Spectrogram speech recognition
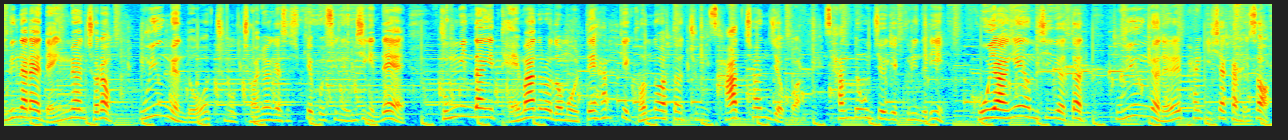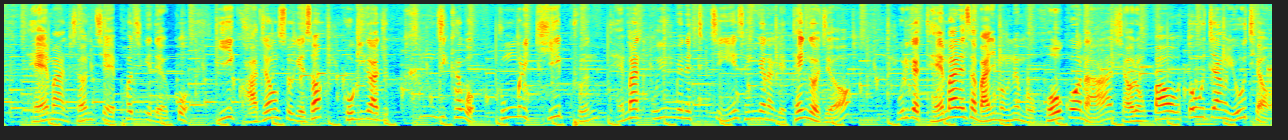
우리나라의 냉면처럼 우육면도 중국 전역에서 쉽게 볼 수 있는 음식인데 국민당이 대만으로 넘어올 때 함께 건너왔던 중국 사천 지역과 산동 지역의 군인들이 고향의 음식이었던 우육면을 팔기 시작하면서 대만 전체에 퍼지게 되었고 이 과정 속에서 고기가 아주 큼직하고 국물이 깊은 대만 우육면의 특징이 생겨나게 된 거죠. 우리가 대만에서 많이 먹는 뭐 호거나 샤오롱바오, 또우장, 요티ao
